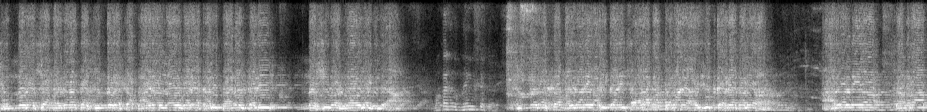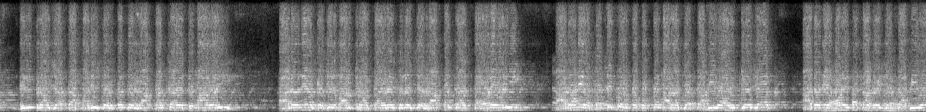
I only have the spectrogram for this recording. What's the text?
सुंदर अशा मैदानाचा सुंदर असा फायनल नऊ गाड्या खाली फायनलसाठी नशीब अजमावल्या गेल्या. सुंदर असा मैदानी या ठिकाणी सालाबाप्रमाणे आयोजित करण्यात आल्या. आदरणीय संग्राम दिलीपराव जगताप माजी सरपंच ग्रामपंचायत धुमाळवाडी आदरणीय सचिन मारुतराव तावरे सदस्य ग्रामपंचायत पावणेवाडी आदरणीय संदीप उर्फ पप्पू महाराज जगताप युवा उद्योजक आदरणीय मोहित दत्तात्रय जगताप युवा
